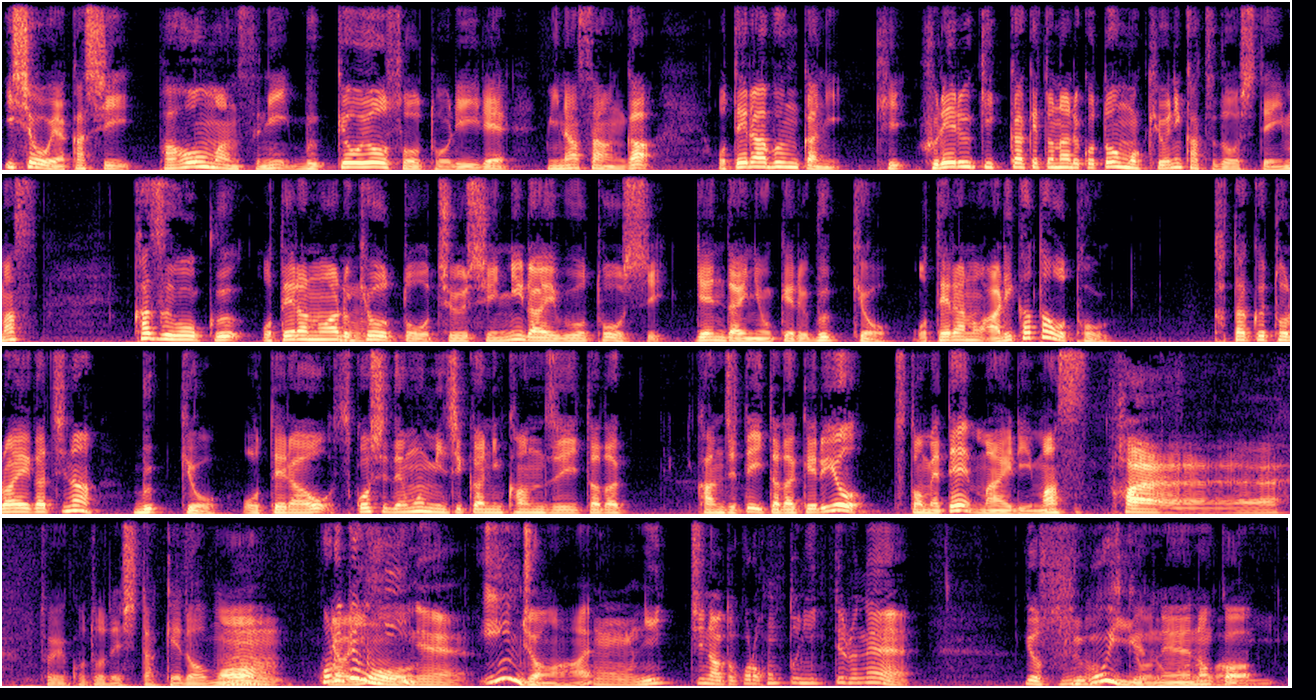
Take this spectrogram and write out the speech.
衣装や歌詞パフォーマンスに仏教要素を取り入れ皆さんがお寺文化にき触れるきっかけとなることを目標に活動しています。数多くお寺のある京都を中心にライブを通し、現代における仏教お寺のあり方を問う固く捉えがちな仏教お寺を少しでも身近に感じいただ感じていただけるよう努めてまいります。はということでしたけどい。も、うんこれでもいやいいね。いいんじゃない、うん、ニッチなところ本当に言ってるね。いやすごいよねなんかいい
